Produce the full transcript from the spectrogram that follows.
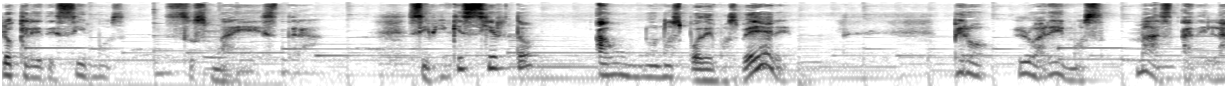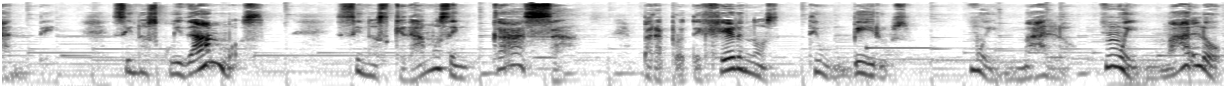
lo que le decimos sus maestras. Si bien es cierto, aún no nos podemos ver, pero lo haremos más adelante si nos cuidamos, si nos quedamos en casa para protegernos de un virus muy malo, muy malo,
